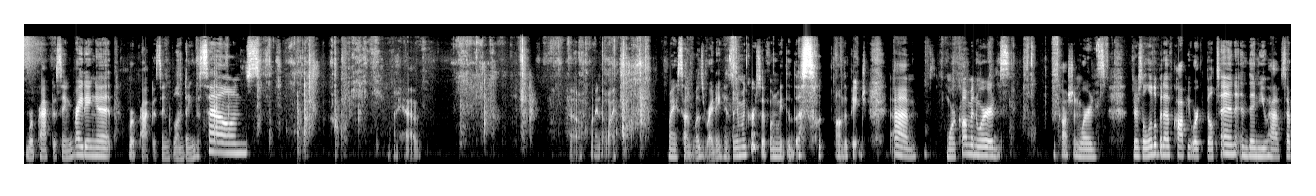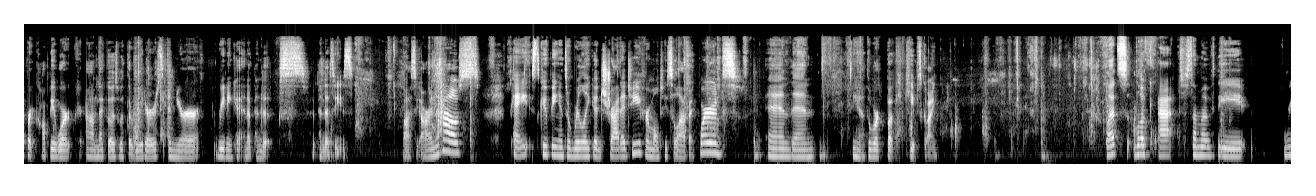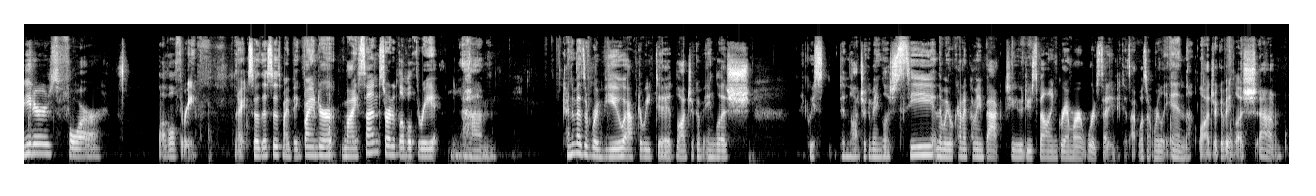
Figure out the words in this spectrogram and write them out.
We're practicing writing it. We're practicing blending the sounds. I have, oh, I know why. My son was writing his name in cursive when we did this on the page. Um, more common words, caution words. There's a little bit of copy work built in, and then you have separate copy work um, that goes with the readers in your reading kit and appendix appendices. Bossy R in the house. Okay, scooping is a really good strategy for multisyllabic words and then you know the workbook keeps going. Let's look at some of the readers for level three. All right, so this is my big binder. My son started level three um, kind of as a review after we did Logic of English. I think we did Logic of English C, and then we were kind of coming back to do spelling, grammar, word study because that wasn't really in Logic of English. Um,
